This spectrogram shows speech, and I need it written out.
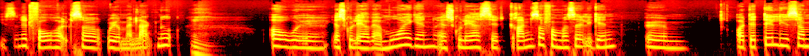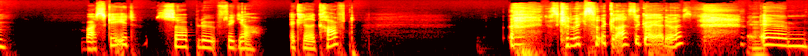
i sådan et forhold, så ryger man langt ned. Mm. Og øh, jeg skulle lære at være mor igen, og jeg skulle lære at sætte grænser for mig selv igen. Øhm, og da det ligesom var sket, så blev, fik jeg erklæret kraft. nu skal du ikke sidde og græde, så gør jeg det også. Mm. Øhm,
